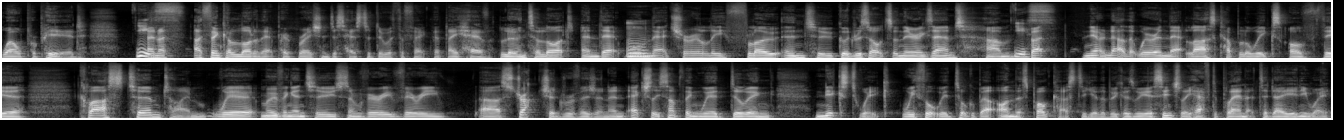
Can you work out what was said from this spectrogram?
well prepared. Yes. And I, th- I think a lot of that preparation just has to do with the fact that they have learnt a lot and that will naturally flow into good results in their exams. Um, Yes. But you know, now that we're in that last couple of weeks of their class term time, we're moving into some very, very uh, structured revision and actually something we're doing next week. We thought we'd talk about on this podcast together because we essentially have to plan it today anyway.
